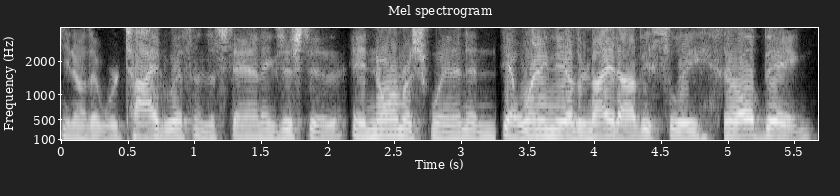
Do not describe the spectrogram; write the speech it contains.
you know, that we're tied with in the standings, just an enormous win. And yeah, winning the other night, obviously, they're all big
